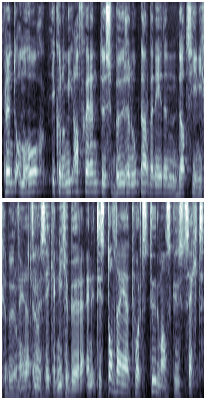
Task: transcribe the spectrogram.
rente omhoog, economie afgeremd, dus beurzen ook naar beneden. Dat zie je niet gebeuren. Nee, dat zien we zeker niet gebeuren. En het is tof dat je het woord stuurmanskunst zegt.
